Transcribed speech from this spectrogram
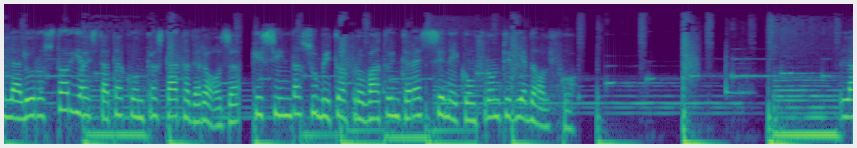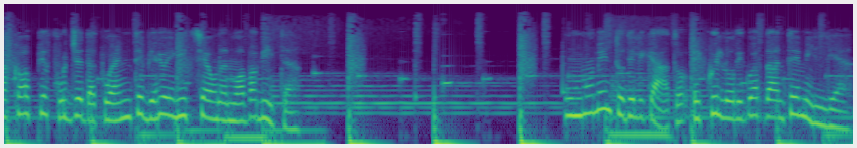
La loro storia è stata contrastata da Rosa, che sin da subito ha provato interesse nei confronti di Adolfo. La coppia fugge da Puente Viejo e inizia una nuova vita. Un momento delicato è quello riguardante Emilia.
